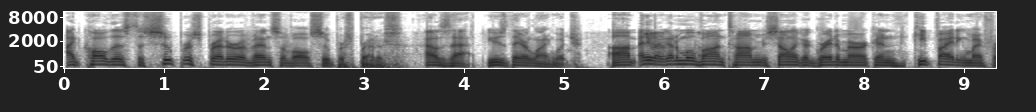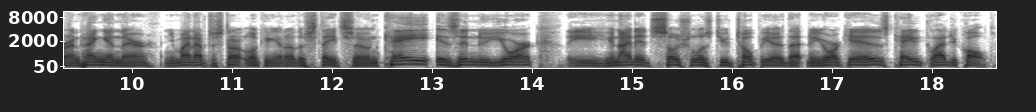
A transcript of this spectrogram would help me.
I'd call this the super spreader events of all super spreaders. How's that? Use their language. Um, anyway, I got to move on, Tom. You sound like a great American. Keep fighting, my friend. Hang in there. And you might have to start looking at other states soon. Kay is in New York, the United Socialist utopia that New York is. Kay, glad you called.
